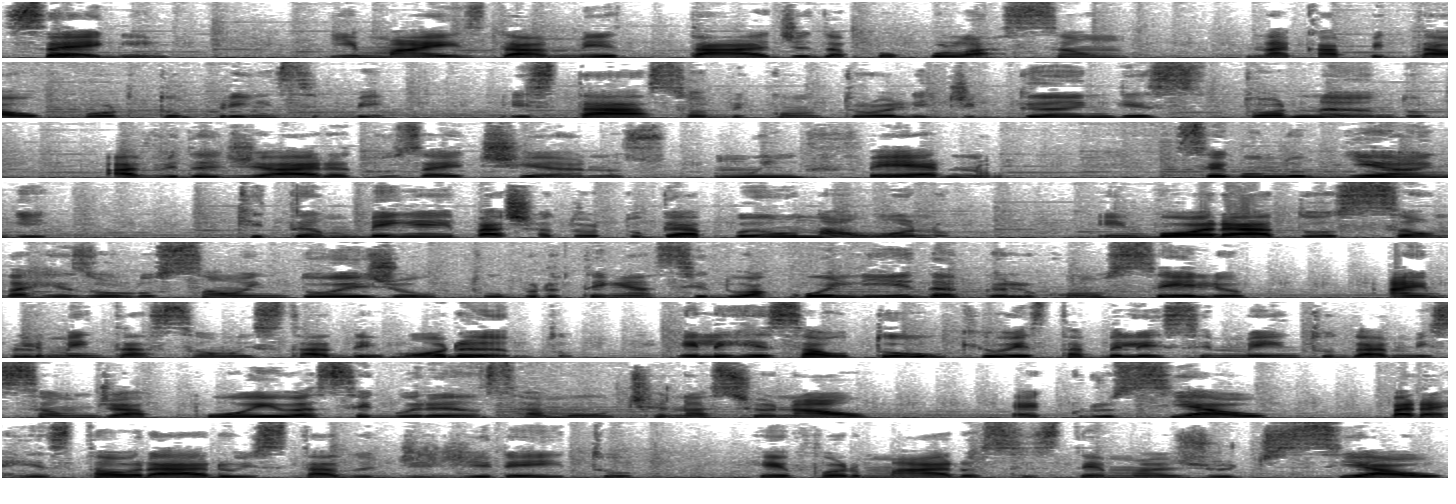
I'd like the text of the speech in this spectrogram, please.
seguem, e mais da metade da população na capital Porto Príncipe está sob controle de gangues, tornando a vida diária dos haitianos um inferno. Segundo Biang, que também é embaixador do Gabão na ONU, embora a adoção da resolução em 2 de outubro tenha sido acolhida pelo Conselho, a implementação está demorando. Ele ressaltou que o estabelecimento da missão de apoio à segurança multinacional é crucial para restaurar o Estado de Direito, reformar o sistema judicial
